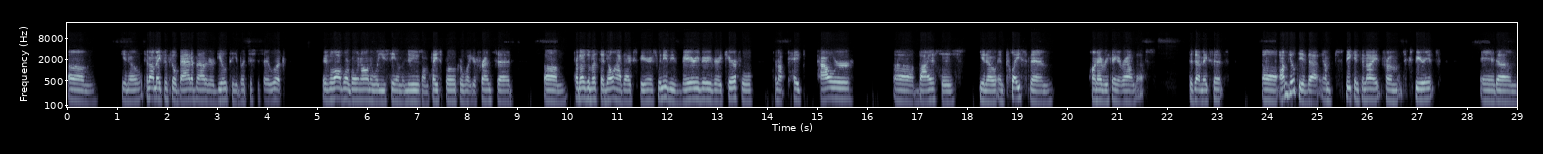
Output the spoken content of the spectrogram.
Um, you know, to not make them feel bad about it or guilty, but just to say, look, there's a lot more going on than what you see on the news, on Facebook, or what your friend said. um, for those of us that don't have that experience, we need to be very, very, very careful to not take our uh, biases, you know, and place them on everything around us. Does that make sense? Uh, I'm guilty of that. I'm speaking tonight from experience. And, um,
